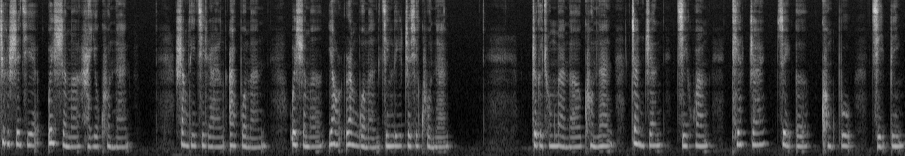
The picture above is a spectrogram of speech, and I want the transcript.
这个世界为什么还有苦难？上帝既然爱我们，为什么要让我们经历这些苦难？这个充满了苦难、战争、饥荒、天灾、罪恶、恐怖、疾病，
